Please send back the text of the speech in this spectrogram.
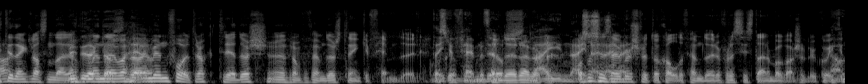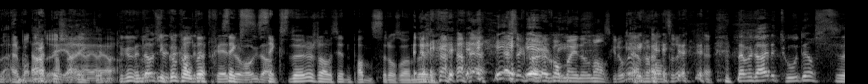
Litt i den klassen der, ja. Men det var, klassen der, ja. men foretrakk tredørs uh, framfor femdørs. Trenger ikke femdør. Er ikke er. Nei, nei, nei, syns jeg vi burde slutte å kalle det femdører, for det siste er en bagasjeluke. og ikke det er en bandedør. Ja, ja, ja, ja. Du Men kan da like kalle det seks, også, da. seksdører, vi siden panser også er en dør. Jeg skal klare å komme meg inn gjennom hanskerommet. Jeg er fra Panseret. Nei, men da er det todørs uh,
